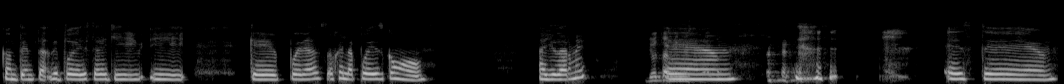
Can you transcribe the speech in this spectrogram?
contenta de poder estar aquí y que puedas, ojalá puedes como ayudarme. Yo también. Eh, este,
